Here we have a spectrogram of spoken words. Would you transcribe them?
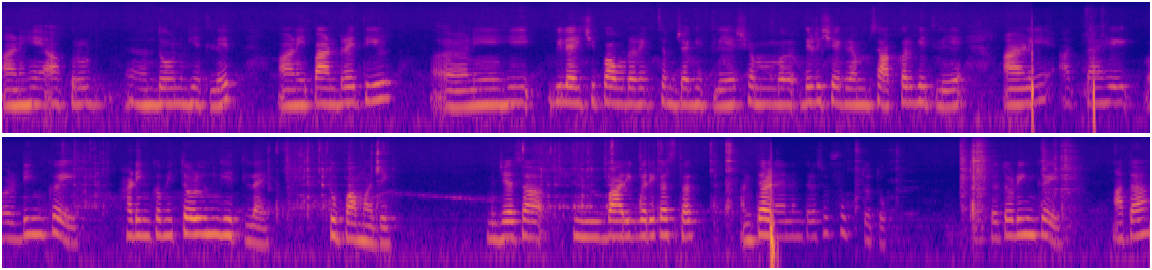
आणि हे अक्रोड दोन घेतलेत. आणि पांढरे तीळ आणि ही विलायची पावडर एक चमचा घेतली आहे शंभर दीडशे ग्रॅम साखर घेतली आहे. आणि आता हे डिंक आहे. हा डिंक मी तळून घेतला आहे तुपामध्ये. म्हणजे असा बारीक बारीक असतात आणि तळल्यानंतर असं फुगतो तो. तर तो डिंक आहे. आता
